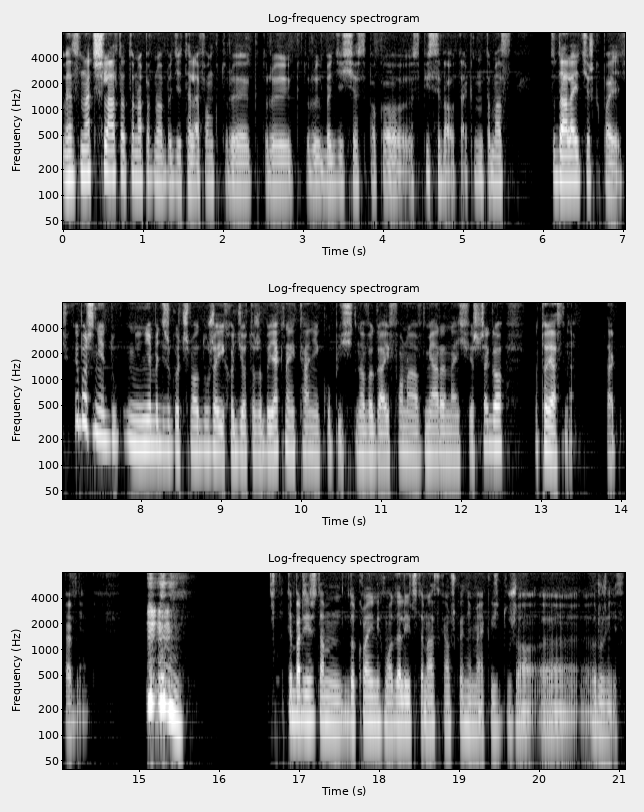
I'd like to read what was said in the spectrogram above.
Więc na 3 lata to na pewno będzie telefon, który, który, który będzie się spoko spisywał, tak. Natomiast dalej, ciężko powiedzieć. Chyba, że nie, nie będziesz go trzymał dłużej i chodzi o to, żeby jak najtaniej kupić nowego iPhone'a w miarę najświeższego, no to jasne, tak, pewnie. Tym bardziej, że tam do kolejnych modeli 14 na przykład nie ma jakoś dużo e, różnic.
